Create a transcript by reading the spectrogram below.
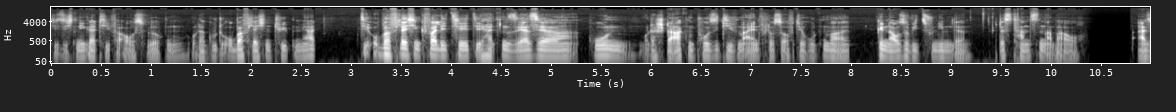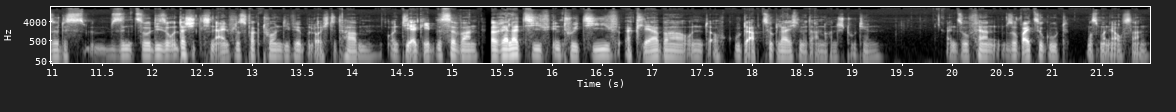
die sich negativ auswirken. Oder gute Oberflächentypen, ja. Die Oberflächenqualität, die hat einen sehr, sehr hohen oder starken positiven Einfluss auf die Routenwahl genauso wie zunehmende Distanzen aber auch. Also das sind so diese unterschiedlichen Einflussfaktoren, die wir beleuchtet haben. Und die Ergebnisse waren relativ intuitiv, erklärbar und auch gut abzugleichen mit anderen Studien. Insofern, so weit, so gut, muss man ja auch sagen.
